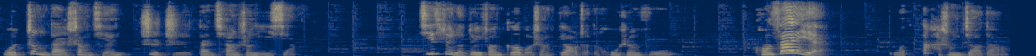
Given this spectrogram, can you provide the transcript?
我正待上前制止，但枪声一响，击碎了对方胳膊上吊着的护身符。孔三爷，我大声叫道：“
